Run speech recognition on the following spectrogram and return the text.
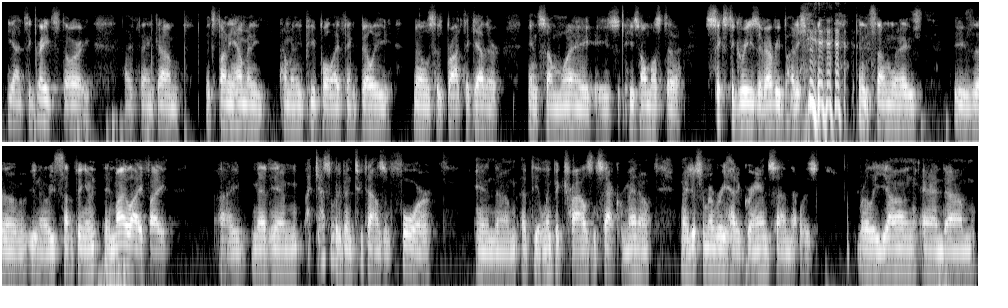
Yeah, it's a great story. I think um, it's funny how many how many people I think Billy Mills has brought together in some way. He's he's almost a six degrees of everybody in some ways. He's uh, you know he's something in, in my life. I I met him. I guess it would have been 2004 in um, at the Olympic trials in Sacramento, and I just remember he had a grandson that was really young, and um,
